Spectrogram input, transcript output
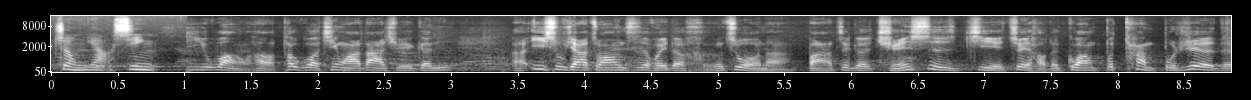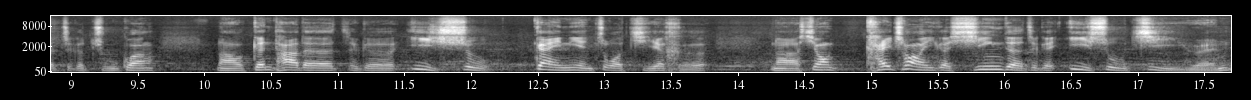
重要性。希望哈，透过清华大学跟啊，艺术家庄智辉的合作呢，把这个全世界最好的光，不烫不热的这个烛光，然后跟他的这个艺术概念做结合，那希望开创一个新的这个艺术纪元，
